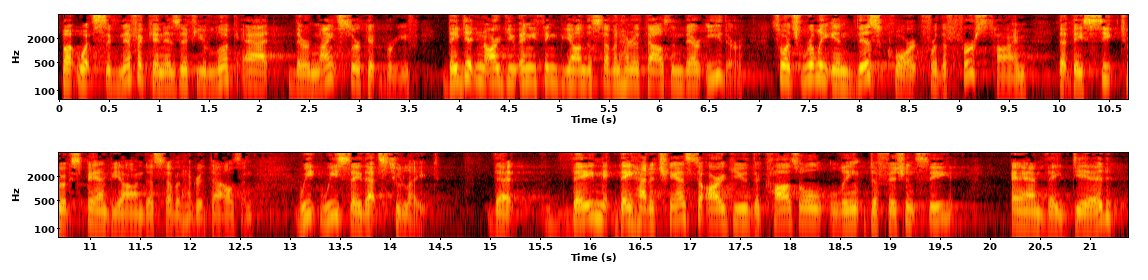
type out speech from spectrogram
But what's significant is if you look at their Ninth Circuit brief, they didn't argue anything beyond the 700,000 there either. So it's really in this court for the first time that they seek to expand beyond the 700,000. We, we say that's too late. That they, they had a chance to argue the causal link deficiency, and they did,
